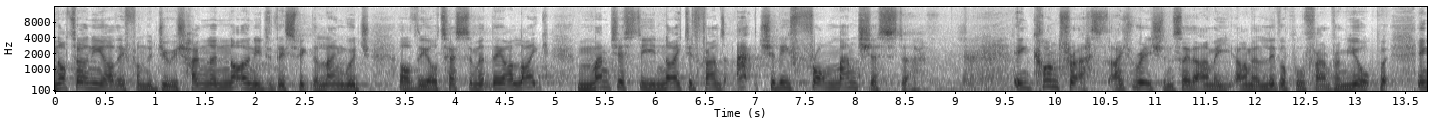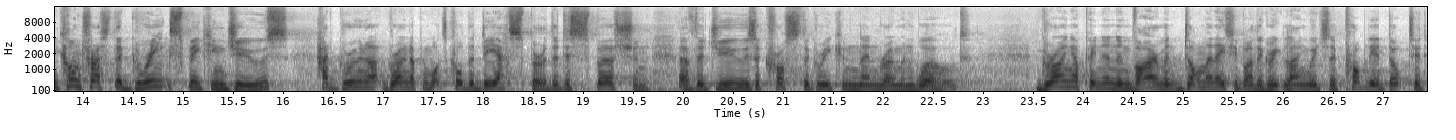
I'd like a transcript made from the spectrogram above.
Not only are they from the Jewish homeland, not only do they speak the language of the Old Testament, they are like Manchester United fans actually from Manchester. In contrast, I really shouldn't say that I'm a, I'm a Liverpool fan from York, but in contrast, the Greek speaking Jews had grown up, grown up in what's called the diaspora, the dispersion of the Jews across the Greek and then Roman world. Growing up in an environment dominated by the Greek language, they probably adopted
